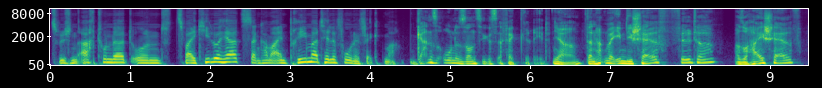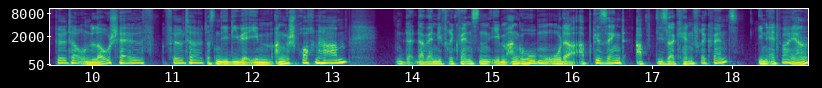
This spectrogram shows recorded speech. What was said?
zwischen 800 und 2 Kilohertz, dann kann man einen prima Telefoneffekt machen. Ganz ohne sonstiges Effektgerät. Ja. Dann hatten wir eben die Shelf-Filter, also High-Shelf-Filter und Low-Shelf-Filter. Das sind die, die wir eben angesprochen haben. Da, da werden die Frequenzen eben angehoben oder abgesenkt ab dieser Kennfrequenz in etwa, ja.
